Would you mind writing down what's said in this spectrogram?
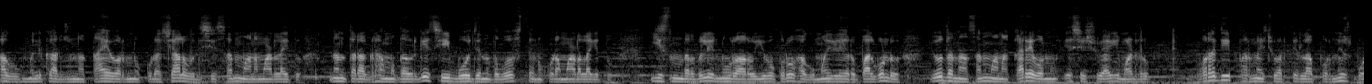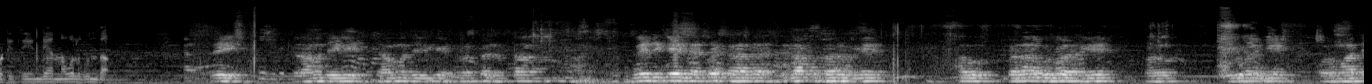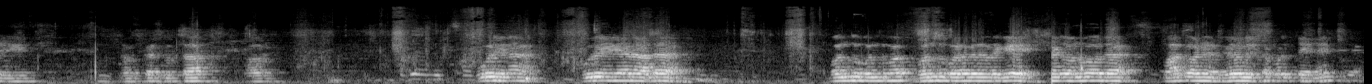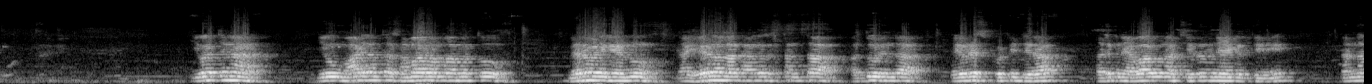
ಹಾಗೂ ಮಲ್ಲಿಕಾರ್ಜುನ ತಾಯಿಯವರನ್ನು ಕೂಡ ಶಾಲ ಒದಿಸಿ ಸನ್ಮಾನ ಮಾಡಲಾಯಿತು. ನಂತರ ಗ್ರಾಮದವರಿಗೆ ಸಿಹಿ ಭೋಜನದ ವ್ಯವಸ್ಥೆಯನ್ನು ಕೂಡ ಮಾಡಲಾಗಿತ್ತು. ಈ ಸಂದರ್ಭದಲ್ಲಿ ನೂರಾರು ಯುವಕರು ಹಾಗೂ ಮಹಿಳೆಯರು ಪಾಲ್ಗೊಂಡು ಯೋಧನ ಸನ್ಮಾನ ಕಾರ್ಯವನ್ನು ಯಶಸ್ವಿಯಾಗಿ ಮಾಡಿದರು. ವರದಿ Parameshwar Tirlapur news forty three India Navalgund. ಹಾಗೂ ಪ್ರಧಾನ ಗುರುಗಳಿಗೆ ಹಾಗೂ ಗುರುಗಳಿಗೆ ಅವರ ಮಾತೆಗೆ ನಮಸ್ಕರಿಸುತ್ತಾ ಊರಿನ, ಊರು ಹಿರಿಯರಾದ ಬಂಧು ಬಂಧು ಬಂಧು ಬಳಗದವರಿಗೆ ಅನುಭವದ ಮಾತುಗಳನ್ನು ಹೇಳಲು ಇಷ್ಟಪಡುತ್ತೇನೆ. ಇವತ್ತಿನ ನೀವು ಮಾಡಿದಂತ ಸಮಾರಂಭ ಮತ್ತು ಮೆರವಣಿಗೆಯನ್ನು ನಾ ಹೇಳಲಾಗದಷ್ಟಂತ ಅದ್ದೂರಿಂದ ನೆರವೇರಿಸಿಕೊಟ್ಟಿದ್ದೀರಾ ಅದಕ್ಕೆ ಯಾವಾಗಲೂ ನಾ ಚಿರಋಣಿಯಾಗಿರ್ತೀನಿ. ನನ್ನ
